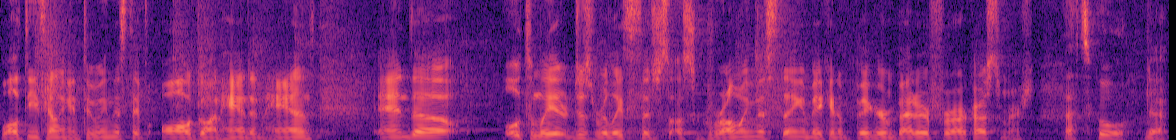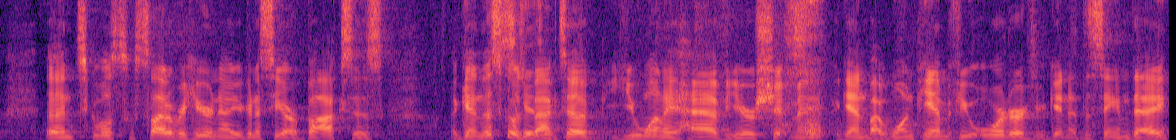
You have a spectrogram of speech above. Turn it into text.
while detailing and doing this. They've all gone hand in hand, and uh, ultimately it just relates to just us growing this thing and making it bigger and better for our customers. That's cool. Yeah, and we'll slide over here now. You're going to see our boxes. Again, this goes back to you want to have your shipment again by 1 p.m. If you order, you're getting it the same day.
